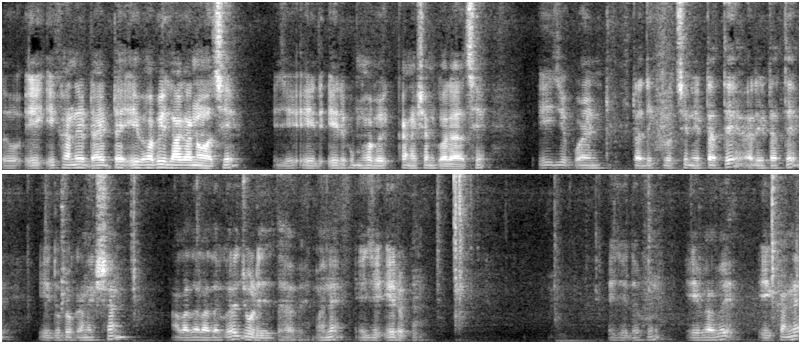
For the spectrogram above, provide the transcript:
তো এখানে ডায়েটটা এইভাবেই লাগানো আছে যে এর, এরকমভাবে কানেকশান করা আছে। এই যে পয়েন্টটা দেখতে পাচ্ছেন এটাতে আর এটাতে এই দুটো কানেকশান আলাদা আলাদা করে জড়িয়ে দিতে হবে। মানে এই যে এরকম। এই যে দেখুন, এভাবে এখানে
